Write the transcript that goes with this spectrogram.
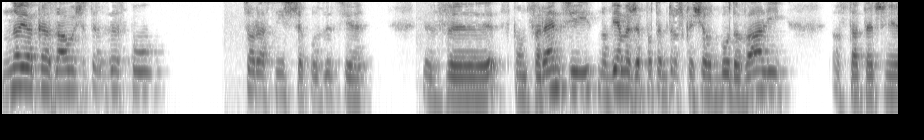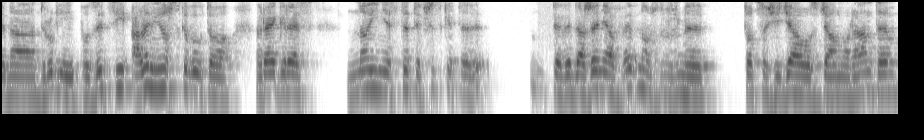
No i okazało się ten zespół coraz niższe pozycje w, w konferencji. No wiemy, że potem troszkę się odbudowali, ostatecznie na drugiej pozycji, ale mimo wszystko był to regres. No i niestety wszystkie te, te wydarzenia wewnątrz drużyny, to co się działo z Jamorantem,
